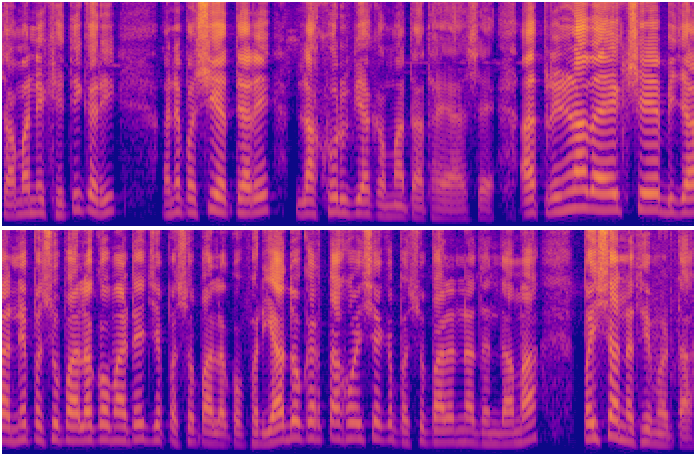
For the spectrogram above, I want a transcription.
સામાન્ય ખેતી કરી અને પછી અત્યારે લાખો રૂપિયા કમાતા થયા છે. આ પ્રેરણાદાયક છે બીજા અન્ય પશુપાલકો માટે જે પશુપાલકો ફરિયાદો કરતા હોય છે કે પશુપાલનના ધંધામાં પૈસા નથી મળતા.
